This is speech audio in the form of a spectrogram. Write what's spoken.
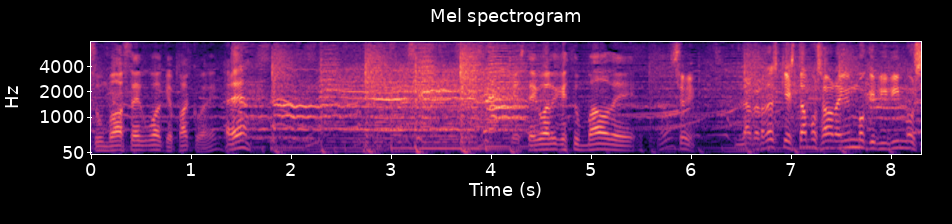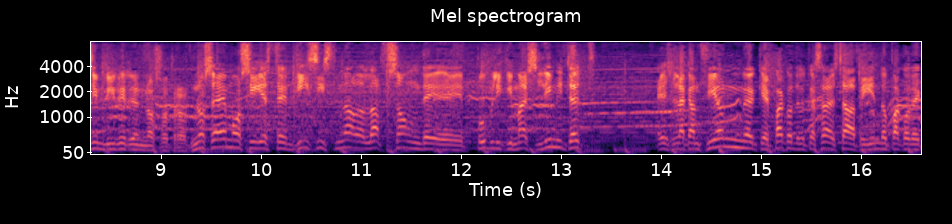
Zumbado está igual que Paco, ¿eh? ¿Eh? Que está igual que zumbado de... Sí. La verdad es que estamos ahora mismo que vivimos sin vivir en nosotros. No sabemos si este This Is Not a Love Song de Public Image Limited es la canción que Paco del Casal estaba pidiendo. Paco de,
